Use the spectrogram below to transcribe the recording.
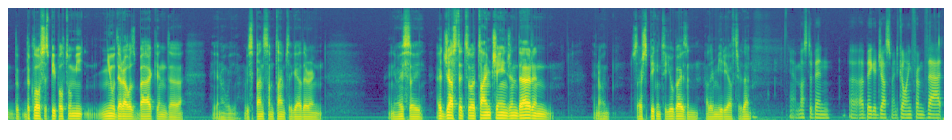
the, the, closest people to me knew that I was back, and uh, you know we we spent some time together. And anyways, I adjusted to a time change and that, and you know start speaking to you guys and other media after that yeah, it must have been a, a big adjustment going from that,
